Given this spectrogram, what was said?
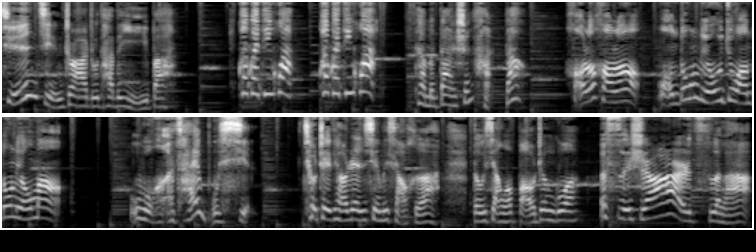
紧紧抓住它的尾巴，快快听话，快快听话。他们大声喊道：“好了好了，往东流就往东流嘛！”我才不信！就这条任性的小河啊，都向我保证过四十二次了。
